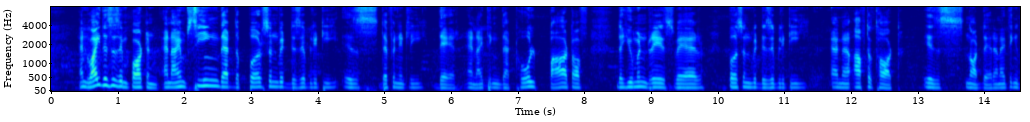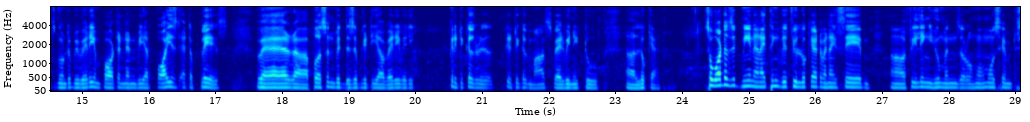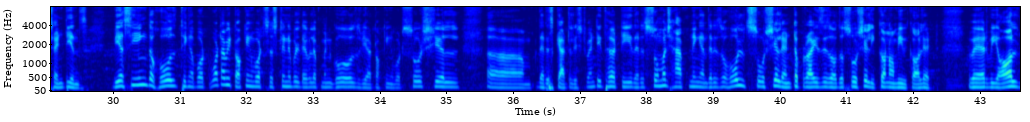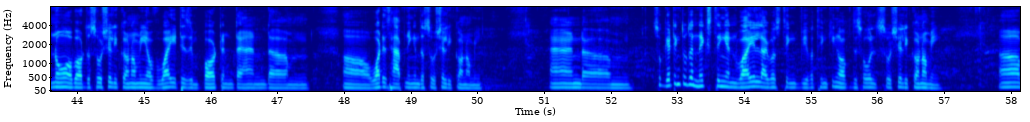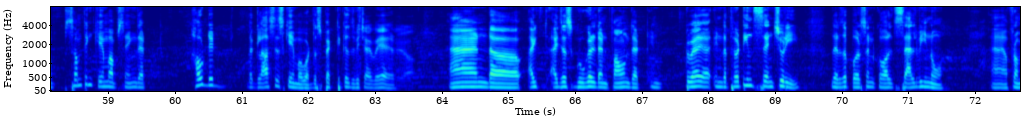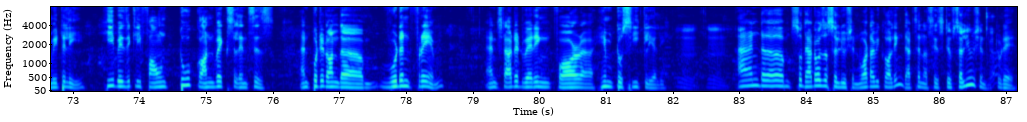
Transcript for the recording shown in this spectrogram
And why this is important, and I'm seeing that the person with disability is definitely there. And I think that whole part of the human race where person with disability and uh, afterthought is not there. And I think it's going to be very important and we are poised at a place where uh, person with disability are very, very critical, critical mass where we need to uh, look at. So what does it mean? And I think if you look at when I say uh, feeling humans or homo sentience, we are seeing the whole thing about what are we talking about? Sustainable development goals, we are talking about social, um, there is Catalyst 2030, there is so much happening and there is a whole social enterprises or the social economy we call it, where we all know about the social economy of why it is important and um, uh, what is happening in the social economy. And um, so getting to the next thing and while I was think we were thinking of this whole social economy, uh, something came up saying that how did the glasses came about, the spectacles which I wear. Yeah. And uh, I, I just Googled and found that in, in the 13th century, there is a person called Salvino uh, from Italy. He basically found two convex lenses and put it on the wooden frame and started wearing for uh, him to see clearly. Mm, mm. And um, so that was a solution. What are we calling? That's an assistive solution yeah. today.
